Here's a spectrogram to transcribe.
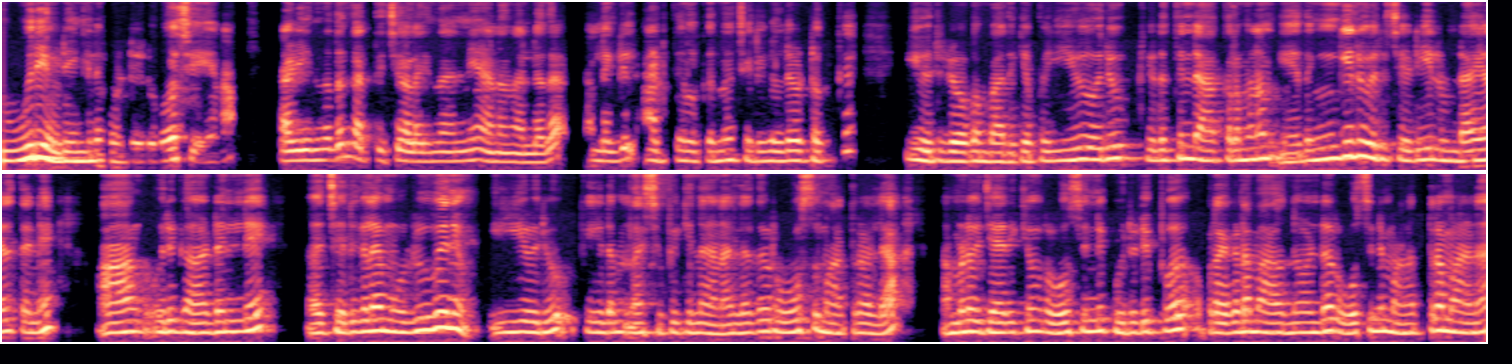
ദൂരെ എവിടെയെങ്കിലും കൊണ്ടിടുകയോ ചെയ്യണം. കഴിയുന്നതും കത്തിച്ച് കളയുന്നത് തന്നെയാണ് നല്ലത്. അല്ലെങ്കിൽ അടുത്ത് നിൽക്കുന്ന ചെടികളിലോട്ടൊക്കെ ഈ ഒരു രോഗം ബാധിക്കും. അപ്പോൾ ഈ ഒരു കീടത്തിന്റെ ആക്രമണം ഏതെങ്കിലും ഒരു ചെടിയിൽ ഉണ്ടായാൽ തന്നെ ആ ഒരു ഗാർഡനിലെ ചെടികളെ മുഴുവനും ഈ ഒരു കീടം നശിപ്പിക്കുന്നതാണ്. അല്ലാതെ റോസ് മാത്രമല്ല നമ്മൾ വിചാരിക്കും റോസിന്റെ കുരുടിപ്പ് പ്രകടമാകുന്നതുകൊണ്ട് റോസിന് മാത്രമാണ്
